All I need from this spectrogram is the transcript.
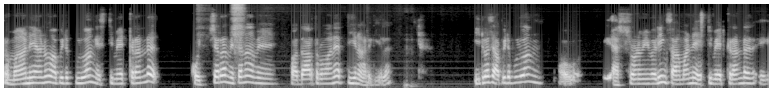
ප්‍රමාණය අනු අපිට පුළුවන් ස්ටිමේට් කරන්න කොච්චර මෙතන මේ පදාර්ථ ප්‍රමාණයක් තියෙනවාට කියලා. ඊටවස අපිට පුළුවන් ඇස්ට්‍රොනමි වලින් සාමාන්‍ය ස්ටිමේට් කරන්න එක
